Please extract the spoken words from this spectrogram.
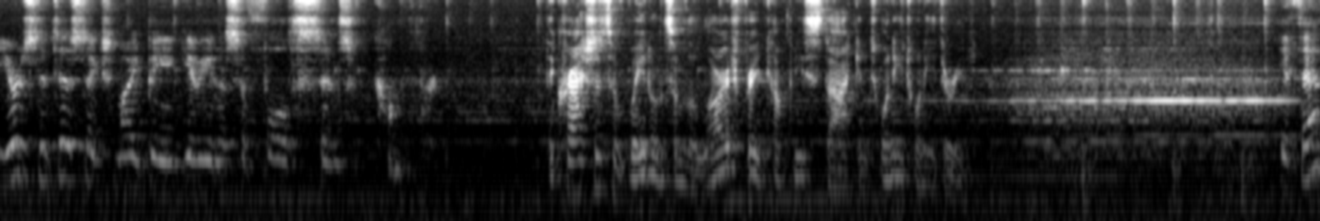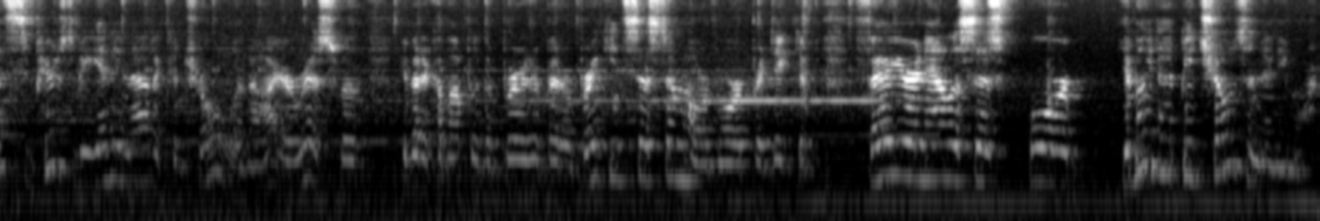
your statistics might be giving us a false sense of comfort. The crashes have weighed on some of the large freight companies' stock in 2023. If that appears to be getting out of control and a higher risk, well, you better come up with a better, better braking system or more predictive failure analysis, or you might not be chosen anymore.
